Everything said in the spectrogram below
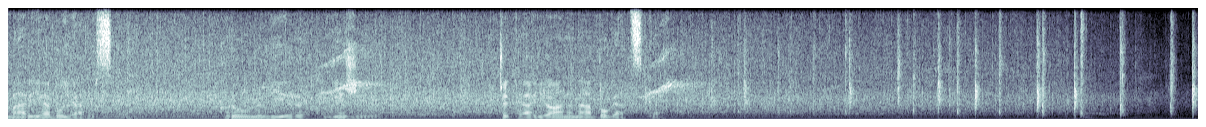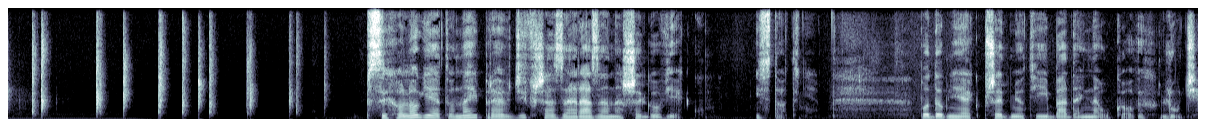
Maria Bojarska. Król Lir nie żyje. Czyta Joanna Bogacka. Psychologia to najprawdziwsza zaraza naszego wieku. Istotnie. Podobnie jak przedmiot jej badań naukowych ludzie.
